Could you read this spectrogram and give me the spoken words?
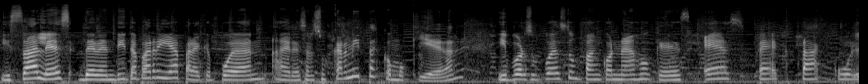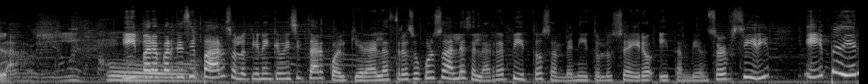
y sales de bendita parrilla para que puedan aderezar sus carnitas como quieran. Y por supuesto un pan con ajo que es espectacular. Y para participar solo tienen que visitar cualquiera de las tres sucursales, se las repito, San Benito, Luceiro y también Surf City y pedir,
